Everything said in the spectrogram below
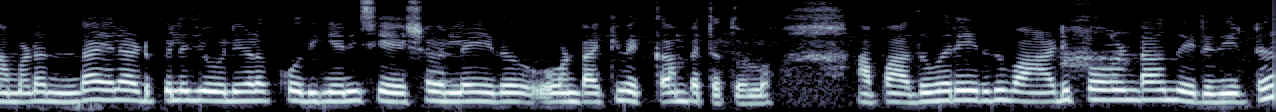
നമ്മുടെ എന്തായാലും അടുപ്പിലെ ജോലികളൊക്കെ ഒതുങ്ങിയതിന് ശേഷമല്ലേ ഇത് ഉണ്ടാക്കി വെക്കാൻ പറ്റത്തുള്ളൂ. അപ്പോൾ അതുവരെ ഇരുന്ന് വാടിപ്പോകണ്ടെന്ന് കരുതിയിട്ട്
